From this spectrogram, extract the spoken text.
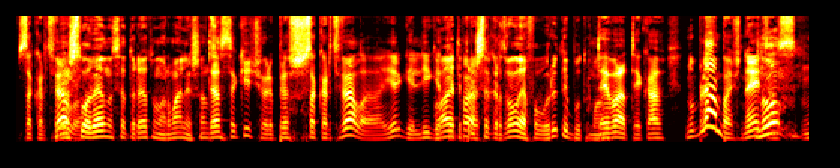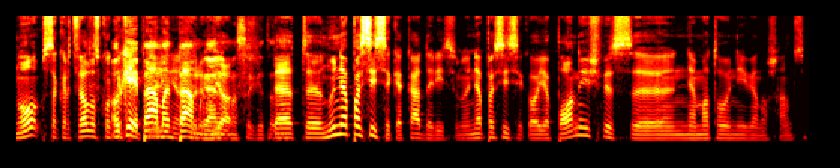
Sakartvelą. Prieš Slovenus jie turėtų normaliai Tai šansą. aš sakyčiau, ir prieš Sakartvelą irgi lygiai. Taip tai prieš. Sakartvelą jie favoritai būtų man. Tai va, tai ką, nu blemba, žinai, Nu, nu, nu Sakartvelas kokia. Ok, pam ant liniją pam jo. galima sakyti. Bet, e, nu, nepasisekė, ką darysi, nu, nepasisekė, o japonai iš vis e, nematau nei vieno šanso.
